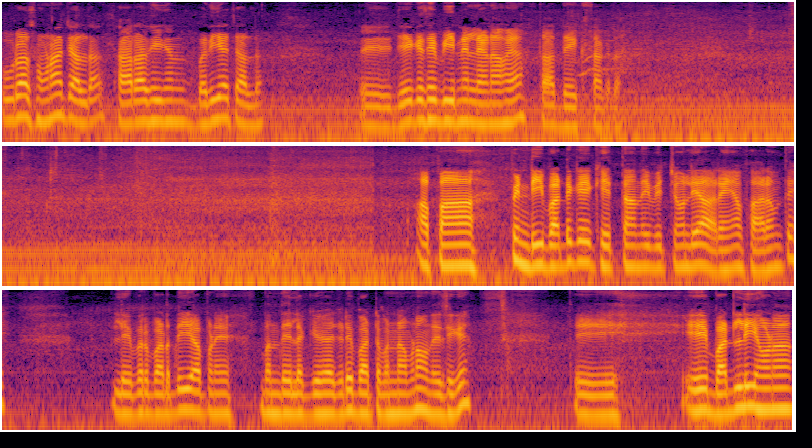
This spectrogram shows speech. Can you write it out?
ਪੂਰਾ ਸੋਹਣਾ ਚੱਲਦਾ, ਸਾਰਾ ਸੀਜ਼ਨ ਵਧੀਆ ਚੱਲਦਾ। ਤੇ ਜੇ ਕਿਸੇ ਵੀਰ ਨੇ ਲੈਣਾ ਹੋਇਆ, ਤਾਂ ਦੇਖ ਸਕਦਾ। ਆਪਾਂ ਭਿੰਡੀ ਵੱਢ ਕੇ ਖੇਤਾਂ ਦੇ ਵਿੱਚੋਂ ਲਿਆ ਰਹੇ ਆ ਫਾਰਮ ਤੇ। ਲੇਬਰ ਵੱਢਦੀ ਆਪਣੇ ਬੰਦੇ ਲੱਗੇ ਹੋਏ ਆ ਜਿਹੜੇ ਵੱਟ ਬੰਨਾ ਬਣਾਉਂਦੇ ਸੀਗੇ। ਤੇ ਇਹ ਵੱਢ ਲਈ ਹੁਣ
